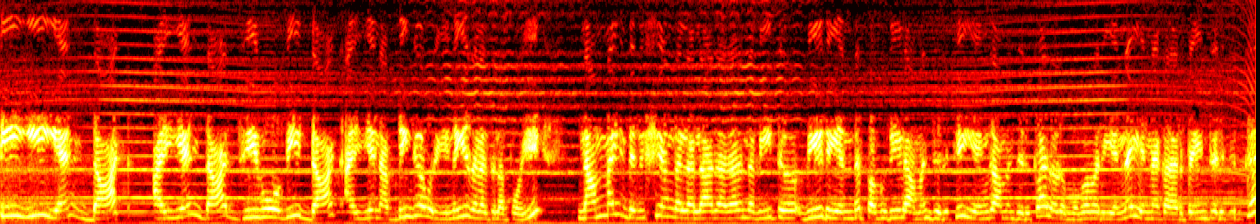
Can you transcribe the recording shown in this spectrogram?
TN dot IN dot GOV dot IN அப்படிங்கிற ஒரு இணையதளத்துல போய் நம்ம இந்த விஷயங்கள் எல்லாம் அதாவது இந்த வீட்டு வீடு எந்த பகுதியில அமைஞ்சிருக்கு எங்க அமைஞ்சிருக்கு அதோட முகவரி என்ன என்ன கலர் பெயிண்ட் அடிச்சிருக்கு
